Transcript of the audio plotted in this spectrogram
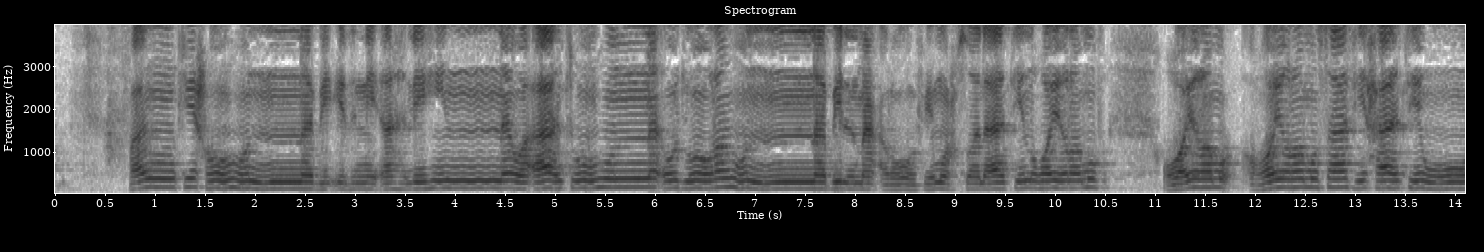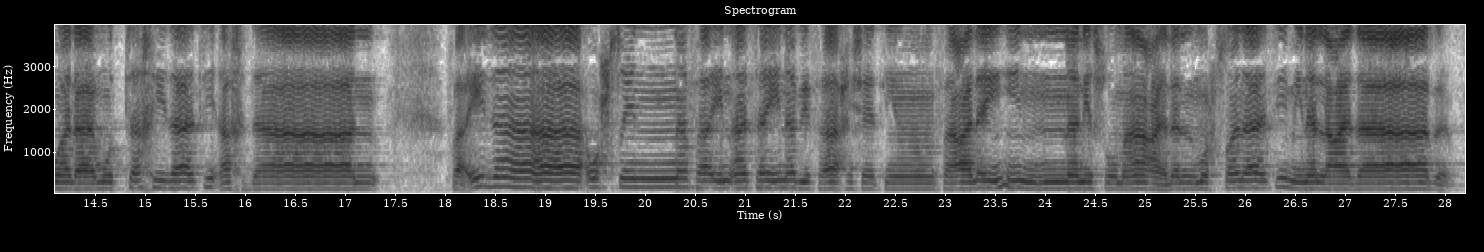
فانكحوهن بإذن أهلهن وآتوهن أجورهن بالمعروف محصنات غير مف غير م... غير مسافحات ولا متخذات أخدان. فإذا أحصن فإن أتين بفاحشة فعليهن نصف ما على المحصنات من العذاب.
